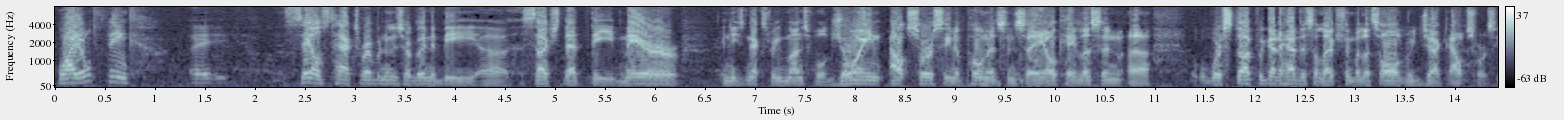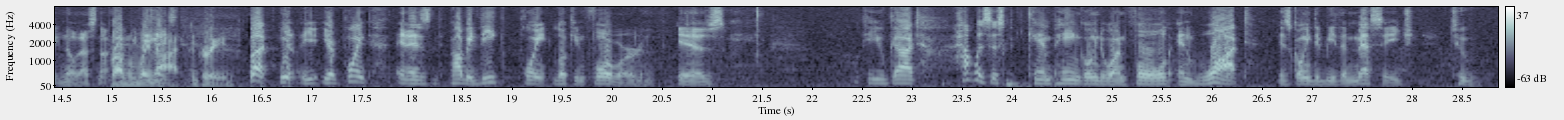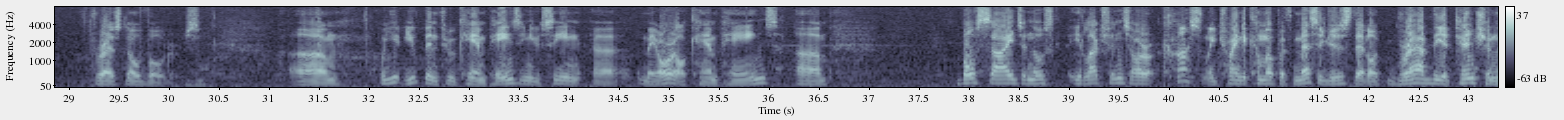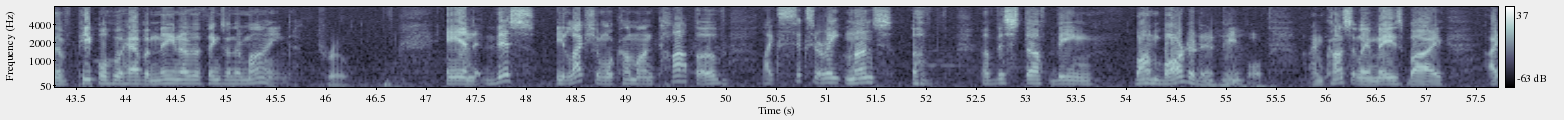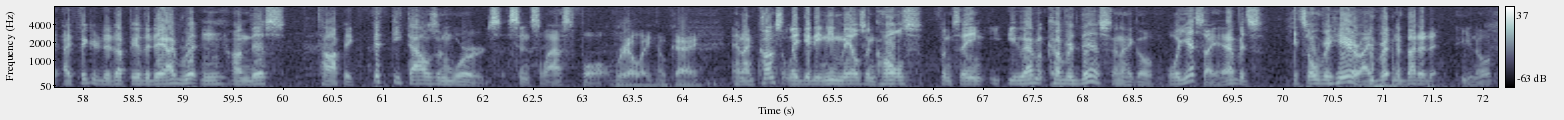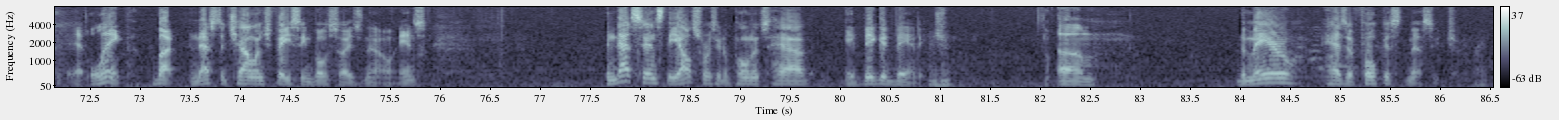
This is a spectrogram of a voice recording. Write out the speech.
Well, I don't think uh, sales tax revenues are going to be uh, such that the mayor in these next three months will join outsourcing opponents and say, okay, listen, uh, we're stuck. We got to have this election, but let's all reject outsourcing. No, that's not Probably not. Agreed. But you know, your point, and is probably the point looking forward, is okay. You've got how is this campaign going to unfold, and what is going to be the message to Fresno voters? Um, well, you, you've been through campaigns and you've seen uh, mayoral campaigns. Um, both sides in those elections are constantly trying to come up with messages that'll grab the attention of people who have a million other things on their mind. True. And this election will come on top of like six or eight months of of this stuff being bombarded at mm-hmm. people. I'm constantly amazed by. I, I figured it up the other day. I've written on this topic 50,000 words since last fall. Really? Okay. And I'm constantly getting emails and calls from saying, "You haven't covered this," and I go, "Well, yes, I have. It's it's over here. I've written about it, you know, at length." But and that's the challenge facing both sides now. And in that sense, the outsourcing opponents have a big advantage. Um, the mayor has a focused message. Right.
